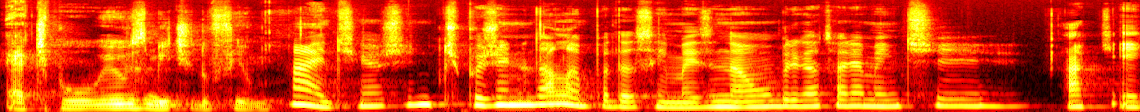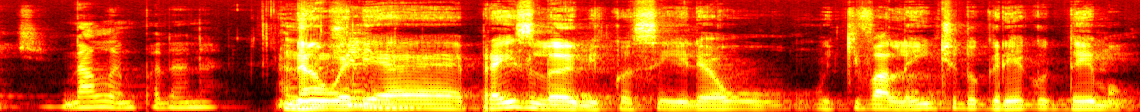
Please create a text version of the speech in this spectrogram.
É tipo o Will Smith do filme. Ah, tinha o gênio- tipo o gênio da lâmpada, assim, mas não obrigatoriamente aqui, aqui, da lâmpada, né? Era Não, um ele é pré-islâmico, assim, ele é o o equivalente do grego demon.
